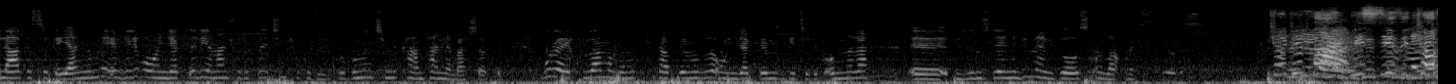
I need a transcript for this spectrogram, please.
Ela Kasırga. Yangında evleri ve oyuncakları yanan çocuklar için çok üzüldük ve bunun için bir kampanya başlattık. Buraya kullanmadığımız kitaplarımızı ve oyuncaklarımızı getirdik. Onlara e, üzüntülerini bir nebze olsun azaltmak istiyoruz. Çocuklar biz sizi çok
